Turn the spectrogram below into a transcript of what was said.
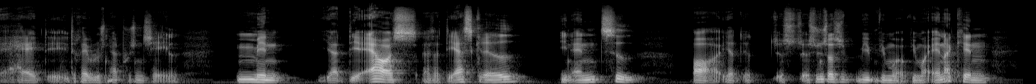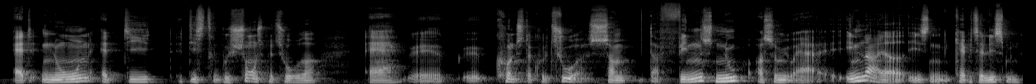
have et, et revolutionært potentiale. Men ja, det er også, altså det er skrevet i en anden tid, og jeg, jeg, jeg, jeg synes også, vi, vi, må, vi må anerkende, at nogle af de distributionsmetoder af øh, øh, kunst og kultur, som der findes nu, og som jo er indlejret i sådan kapitalismen,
